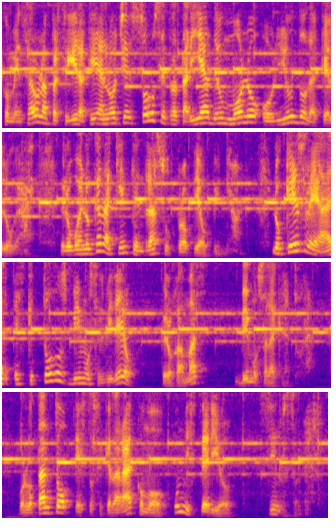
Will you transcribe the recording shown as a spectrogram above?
comenzaron a perseguir aquella noche solo se trataría de un mono oriundo de aquel lugar. Pero bueno, cada quien tendrá su propia opinión. Lo que es real es que todos vimos el video, pero jamás vimos a la criatura. Por lo tanto, esto se quedará como un misterio sin resolver.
